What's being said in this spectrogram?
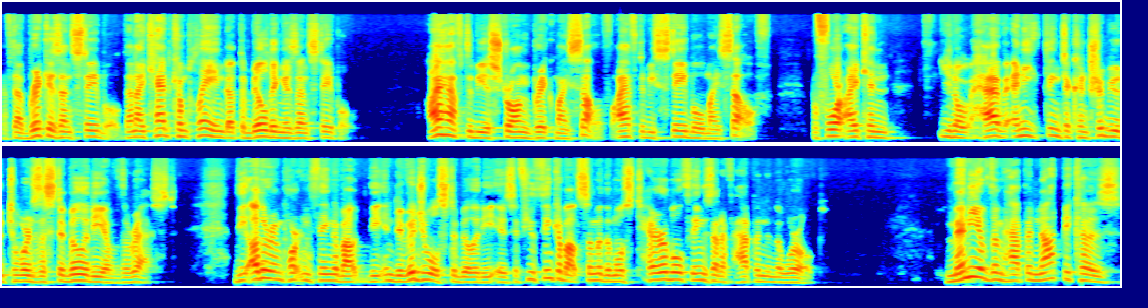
if that brick is unstable, then I can't complain that the building is unstable. I have to be a strong brick myself. I have to be stable myself before I can, you know, have anything to contribute towards the stability of the rest. The other important thing about the individual stability is if you think about some of the most terrible things that have happened in the world, many of them happen not because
